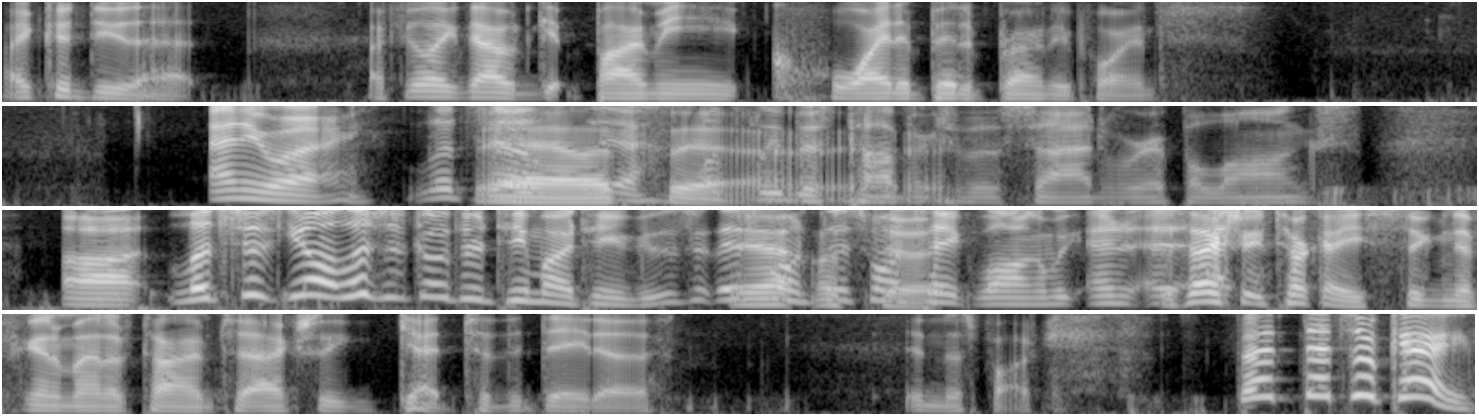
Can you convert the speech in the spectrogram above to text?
I could do that. I feel like that would get buy me quite a bit of brownie points. Anyway, let's uh, Yeah, let's, let's uh, leave this topic to the side where it belongs. Uh, let's just you know let's just go through team by team because this, this Yeah, won't this won't do it. take long. And, we, and This and- actually took a significant amount of time to actually get to the data in this podcast. But that's okay.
